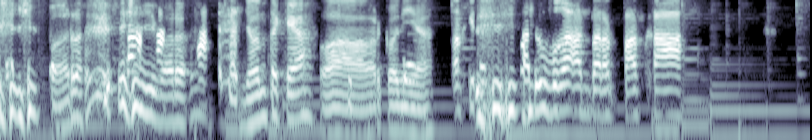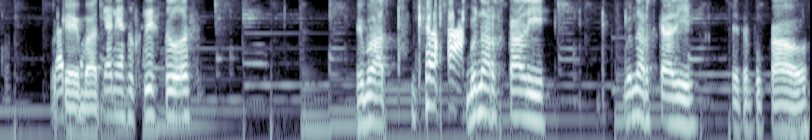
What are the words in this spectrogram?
Ih, parah. Ih, parah. Nyontek ya. Wah, Marco nih ya. Alkitab ada hubungan antara Paskah Oke, hebat. dan Yesus Kristus. Hebat. Benar sekali. Benar sekali. Saya terpukau.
